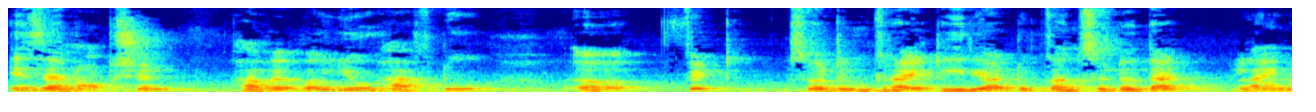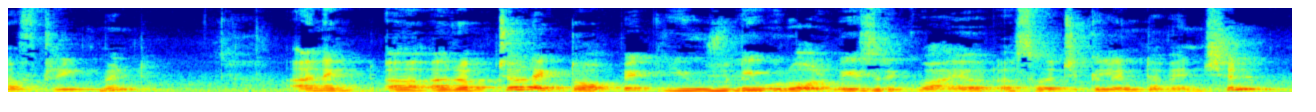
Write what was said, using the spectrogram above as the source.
is an option. However, you have to uh, fit certain criteria to consider that line of treatment. An, uh, a rupture ectopic usually would always require a surgical intervention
